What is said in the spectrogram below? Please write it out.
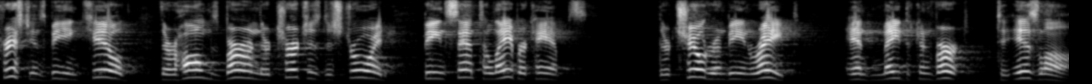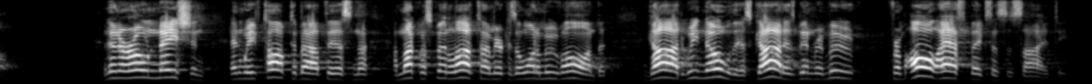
Christians being killed, their homes burned, their churches destroyed, being sent to labor camps, their children being raped and made to convert to Islam. And in our own nation, and we've talked about this, and I'm not going to spend a lot of time here because I want to move on, but God, we know this. God has been removed from all aspects of society.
